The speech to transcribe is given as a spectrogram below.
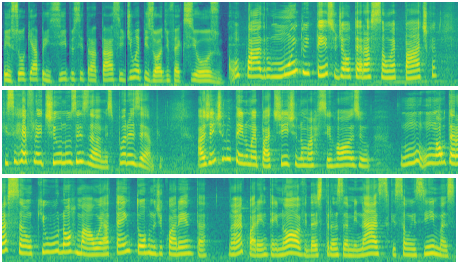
pensou que a princípio se tratasse de um episódio infeccioso. Um quadro muito intenso de alteração hepática que se refletiu nos exames. Por exemplo, a gente não tem numa hepatite, numa cirrose, um, uma alteração que o normal é até em torno de 40, né, 49 das transaminases, que são enzimas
